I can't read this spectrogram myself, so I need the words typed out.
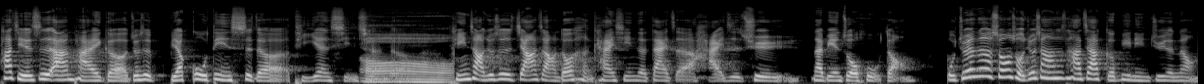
他其实是安排一个就是比较固定式的体验行程的。哦，平常就是家长都很开心的带着孩子去那边做互动。我觉得那个收容所就像是他家隔壁邻居的那种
